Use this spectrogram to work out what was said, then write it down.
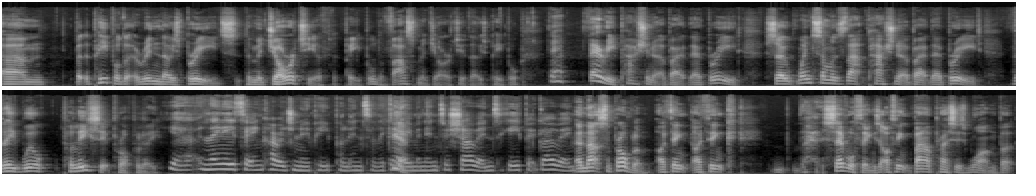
Um, but the people that are in those breeds, the majority of the people, the vast majority of those people, they're very passionate about their breed. So when someone's that passionate about their breed, they will police it properly. Yeah, and they need to encourage new people into the game Yeah. and into showing to keep it going. and that's the problem. I think I think several things. I think bad press is one, but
